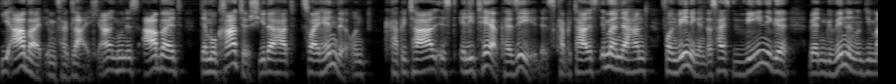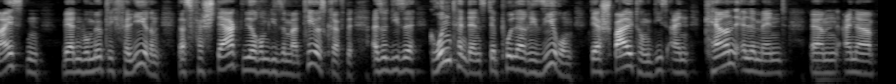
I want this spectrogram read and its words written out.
die Arbeit im Vergleich. Ja? Nun ist Arbeit demokratisch. Jeder hat zwei Hände und Kapital ist elitär per se. Das Kapital ist immer in der Hand von wenigen. Das heißt, wenige werden gewinnen und die meisten werden womöglich verlieren. Das verstärkt wiederum diese Matthäuskräfte, also diese Grundtendenz der Polarisierung, der Spaltung, die ist ein Kernelement ähm, einer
